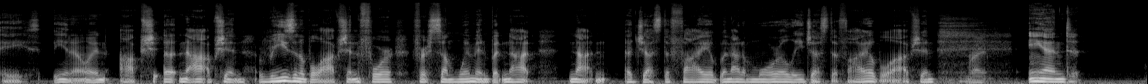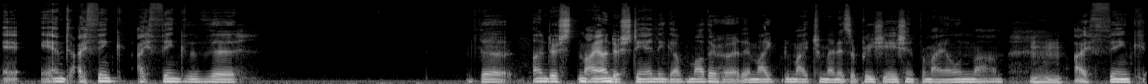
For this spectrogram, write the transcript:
a you know an option uh, an option a reasonable option for for some women but not not a justifiable not a morally justifiable option Right. and and I think I think the the under my understanding of motherhood and my my tremendous appreciation for my own mom hmm I think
